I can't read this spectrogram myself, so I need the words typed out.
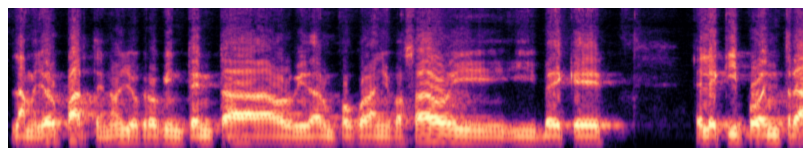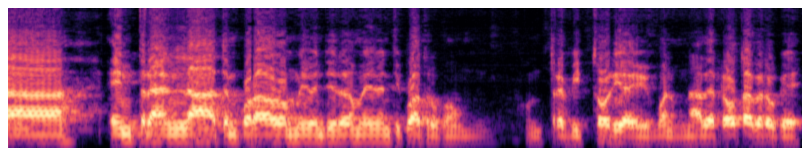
la mayor parte, ¿no? Yo creo que intenta olvidar un poco el año pasado y, ve que el equipo entra, entra en la temporada 2023-2024 con, con tres victorias y, bueno, una derrota, pero que,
